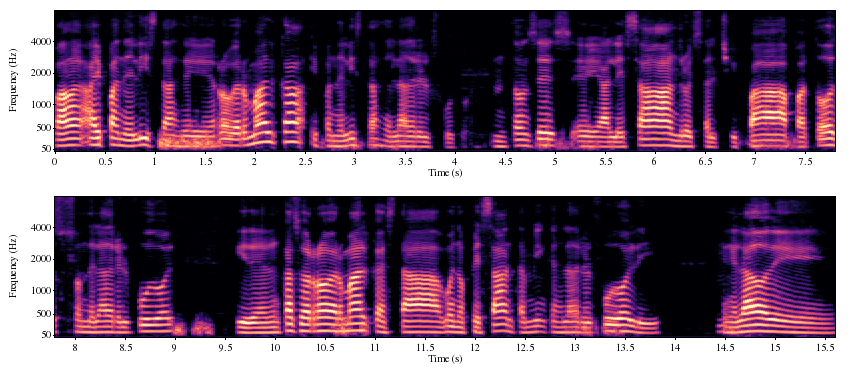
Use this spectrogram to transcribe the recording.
Hay panelistas de Robert Malca y panelistas de Ladre el Fútbol. Entonces, eh, Alessandro, el Salchipapa, todos esos son de Ladre el Fútbol. Y de- en el caso de Robert Malca está, bueno, Pesan también, que es de Ladre el Fútbol. Y en el lado de,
